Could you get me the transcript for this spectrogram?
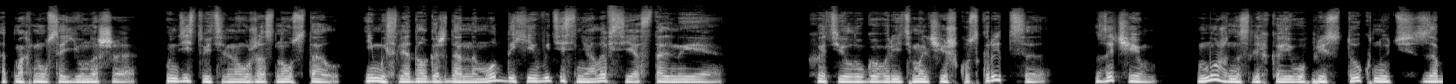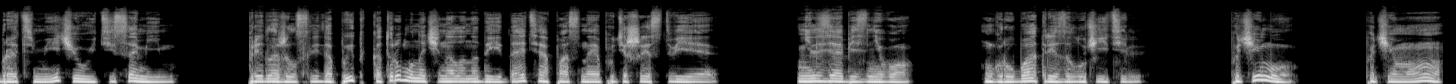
отмахнулся юноша. Он действительно ужасно устал, и мысль о долгожданном отдыхе вытесняла все остальные. Хотел уговорить мальчишку скрыться? Зачем? Можно слегка его пристукнуть, забрать меч и уйти самим. Предложил следопыт, которому начинало надоедать опасное путешествие. Нельзя без него, грубо отрезал учитель. Почему? Почему?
